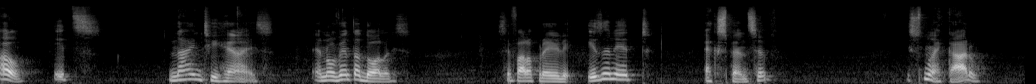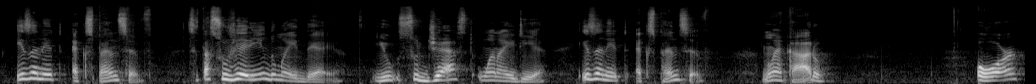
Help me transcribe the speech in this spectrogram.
Oh, it's 90 reais. É 90 dólares. Você fala para ele: Isn't it expensive? Isso não é caro? Isn't it expensive? Você está sugerindo uma ideia. You suggest one idea. Isn't it expensive? Não é caro? Or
